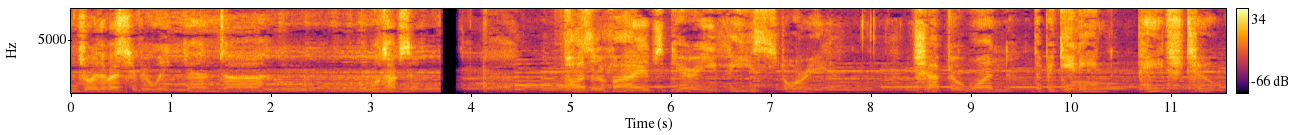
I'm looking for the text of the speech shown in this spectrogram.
enjoy the rest of your week, and uh, we'll talk soon. Positive Vibes Gary Vee's story. Chapter 1 The Beginning page two.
